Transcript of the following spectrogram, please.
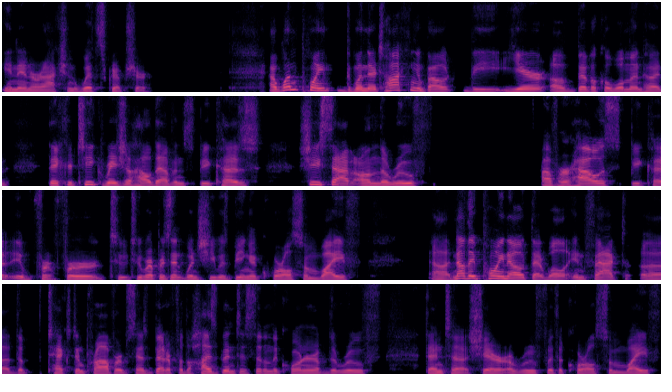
in interaction with scripture. At one point, when they're talking about the year of biblical womanhood, they critique Rachel Held Evans because she sat on the roof of her house because for for to to represent when she was being a quarrelsome wife uh, now they point out that, well, in fact, uh, the text in Proverbs says better for the husband to sit on the corner of the roof than to share a roof with a quarrelsome wife.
